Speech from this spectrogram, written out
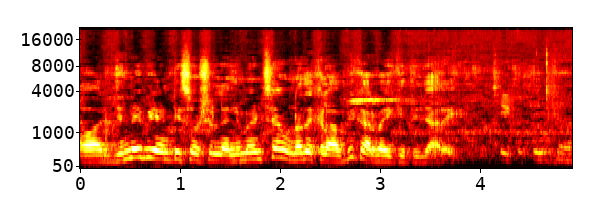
ਔਰ ਜਿੰਨੇ ਵੀ ਐਂਟੀ ਸੋਸ਼ਲ ਐਲੀਮੈਂਟਸ ਹੈ ਉਹਨਾਂ ਦੇ ਖਿਲਾਫ ਵੀ ਕਾਰਵਾਈ ਕੀਤੀ ਜਾ ਰਹੀ ਹੈ।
